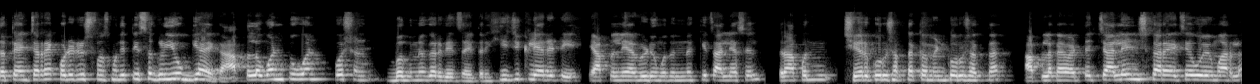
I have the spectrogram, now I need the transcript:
तर त्यांच्या रेकॉर्डेड रिस्पॉन्समध्ये ते सगळं योग्य आहे का? आपल्याला वन टू वन क्वेश्चन बघणं गरजेचं आहे. तर ही जी क्लॅरिटी आहे आपल्याला या व्हिडिओमधून नक्कीच आली असेल. तर आपण शेअर करू शकता कमेंट करू शकता. आपलं काय वाटतं चॅलेंज करायचंय ओएमआरला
